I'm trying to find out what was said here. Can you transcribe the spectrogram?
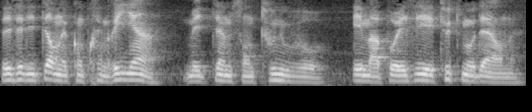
Les éditeurs ne comprennent rien. Mes thèmes sont tout nouveaux. Et ma poésie est toute moderne.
